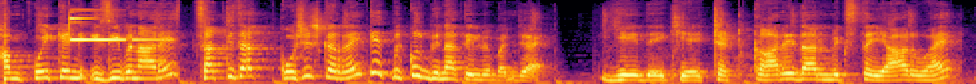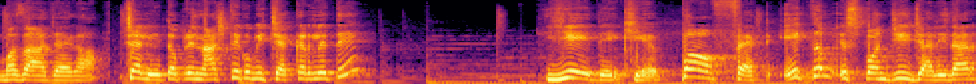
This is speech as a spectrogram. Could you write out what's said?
हम क्विक एंड इजी बना रहे हैं, साथ ही साथ कोशिश कर रहे हैं कि बिल्कुल बिना तेल में बन जाए। ये देखिए, चटकारेदार मिक्स तैयार हुआ है। मज़ा आ जाएगा। चलिए तो अपने नाश्ते को भी चेक कर लेते हैं। ये देखिए परफेक्ट एकदम स्पॉन्जी जालीदार,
